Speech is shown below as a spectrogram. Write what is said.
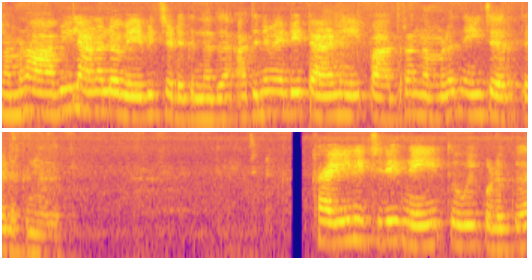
നമ്മൾ ആവിയിലാണല്ലോ വേവിച്ചെടുക്കുന്നത്. അതിന് വേണ്ടിയിട്ടാണ് ഈ പാത്രം നമ്മൾ നെയ്യ് ചേർത്തെടുക്കുന്നത്. കയ്യിൽ ഇച്ചിരി നെയ്യ് തൂവി കൊടുക്കുക.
